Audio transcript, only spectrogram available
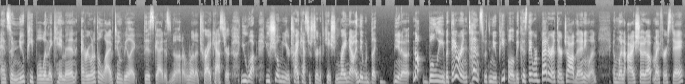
And so new people, when they came in, everyone at the live team would be like, "This guy does not run a TriCaster. You uh, you show me your TriCaster certification right now." And they would like, you know, not bully, but they were intense with new people because they were better at their job than anyone. And when I showed up my first day,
